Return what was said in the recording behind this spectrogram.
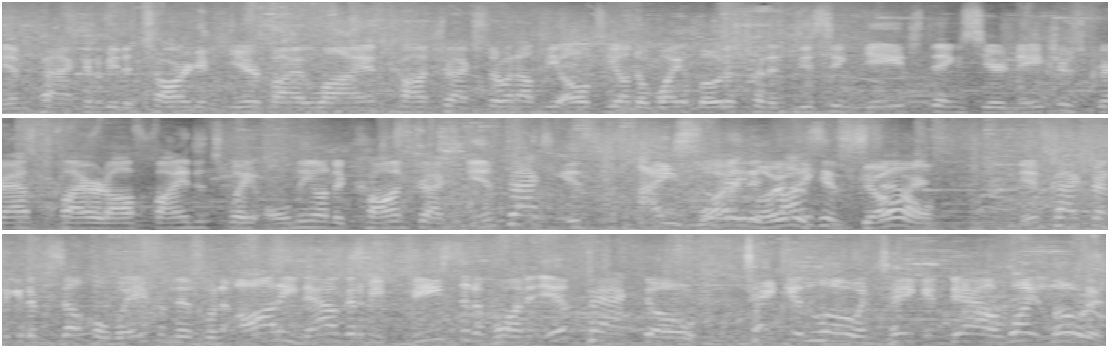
Impact going to be the target here by Lyon. Contractz throwing out the ulti onto White Lotus, trying to disengage things here. Nature's Grasp fired off, finds its way only onto contract. Impact is isolated by himself. Impact trying to get himself away from this one. Oddie now going to be feasted upon Impact, though. Taken low and taken down. White Lotus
